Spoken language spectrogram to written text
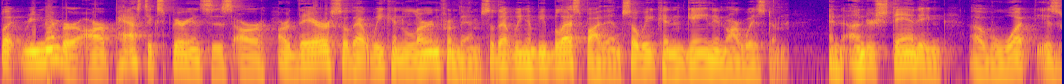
But remember, our past experiences are, are there so that we can learn from them, so that we can be blessed by them, so we can gain in our wisdom an understanding of what is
